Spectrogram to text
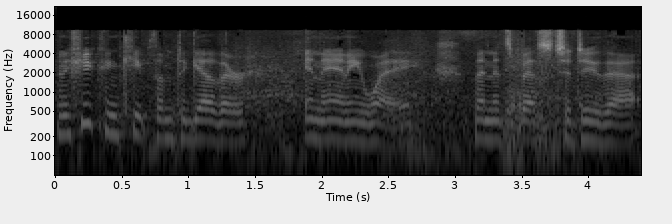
And if you can keep them together in any way, then it's best to do that.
